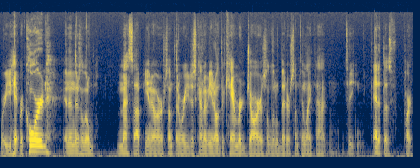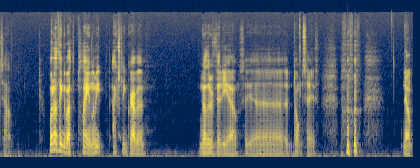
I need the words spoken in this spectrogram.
where you hit record and then there's a little mess up, you know, or something where you just kind of, you know, the camera jars a little bit or something like that. So you can edit those parts out. One other thing about the plane, let me actually grab a, another video. So uh, don't save. now,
